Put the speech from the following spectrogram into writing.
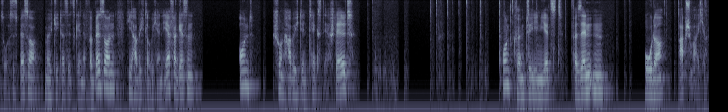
so ist es besser, möchte ich das jetzt gerne verbessern. Hier habe ich, glaube ich, ein R vergessen. Und Schon habe ich den Text erstellt und könnte ihn jetzt versenden oder abspeichern.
